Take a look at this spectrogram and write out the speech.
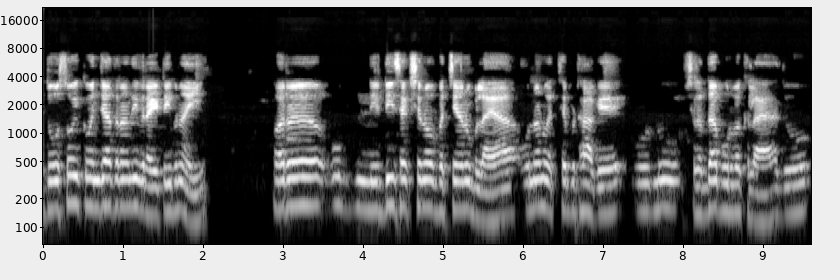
251 ਤਰ੍ਹਾਂ ਦੀ ਵੈਰਾਈਟੀ ਬਣਾਈ। ਔਰ ਉਹ ਨੀਡੀ ਸੈਕਸ਼ਨ ਆਫ ਬੱਚਿਆਂ ਨੂੰ ਬੁਲਾਇਆ। ਉਹਨਾਂ ਨੂੰ ਇੱਥੇ ਬਿਠਾ ਕੇ ਉਹਨੂੰ ਸ਼ਰਧਾ ਪੂਰਵਕ ਖਿਲਾਇਆ, ਜੋ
